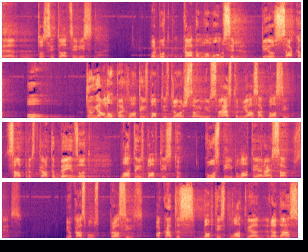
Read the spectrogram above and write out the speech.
eh, to situāciju ir izsnāja? Varbūt kādam no mums ir Dievs saka, o, tev jānopērk Latvijas Baptistu draugu savienības vēsturi un jāsāk lasīt, saprast, kā tad beidzot Latvijas Baptistu kustība Latvijā ir aizsākusies. Jo kāds mums prasīs, kā tas Baptistu Latvijā radās?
